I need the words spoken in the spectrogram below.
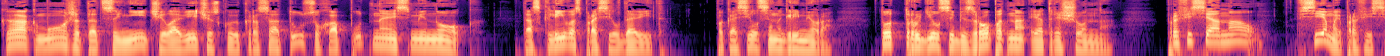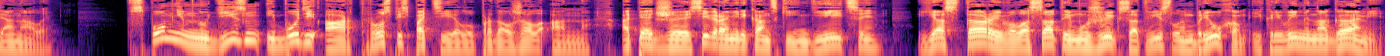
«Как может оценить человеческую красоту сухопутный осьминог?» — тоскливо спросил Давид. Покосился на гримера. Тот трудился безропотно и отрешенно. «Профессионал», все мы профессионалы. Вспомним нудизм и боди-арт, роспись по телу, продолжала Анна. Опять же, североамериканские индейцы. Я старый волосатый мужик с отвислым брюхом и кривыми ногами,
